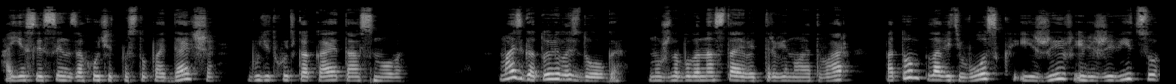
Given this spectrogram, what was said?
а если сын захочет поступать дальше, будет хоть какая-то основа. Мазь готовилась долго. Нужно было настаивать травяной отвар, потом плавить воск и жир или живицу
